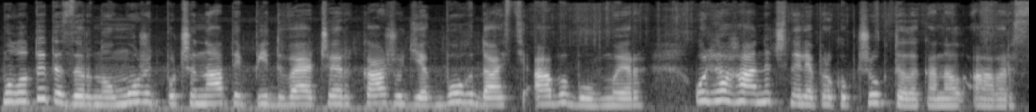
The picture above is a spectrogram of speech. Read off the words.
Молотити зерно можуть починати під вечір. Кажуть, як Бог дасть, аби був мир. Ольга Ганич, Неля Прокопчук, телеканал Аверс.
